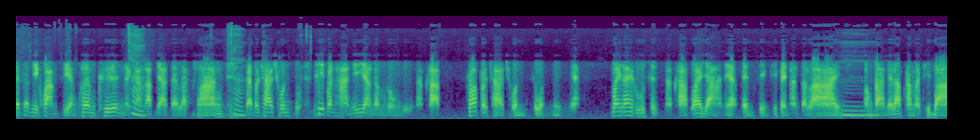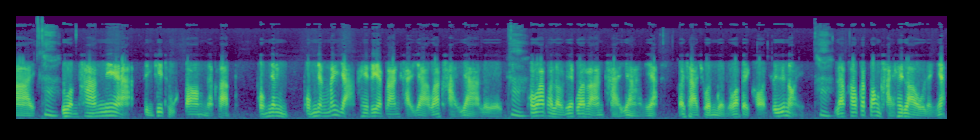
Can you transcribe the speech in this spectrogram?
ก็จะมีความเสี่ยงเพิ่มขึ้นในการรับยาแต่ละครั้ง แต่ประชาชนที่ปัญหานี้ยังดำรงอยู่นะครับ เพราะประชาชนส่วนหนึ่งเนี่ยไม่ได้รู้สึกนะครับ ว่ายาเนี่ยเป็นสิ่งที่เป็นอันตราย ต้องการได้รับคำอธิบาย รวมทั้งเนี่ยสิ่งที่ถูกต้องนะครับ ผมยังผมยังไม่อยากให้เรียกร้านขายยาว่าขายยาเลย เพราะว่าพอเราเรียกว่าร้านขายยาเนี่ย ประชาชนเหมือนกับว่าไปขอซื้อหน่อย แล้วเขาก็ต้องขายให้เราอะไรเงี้ย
